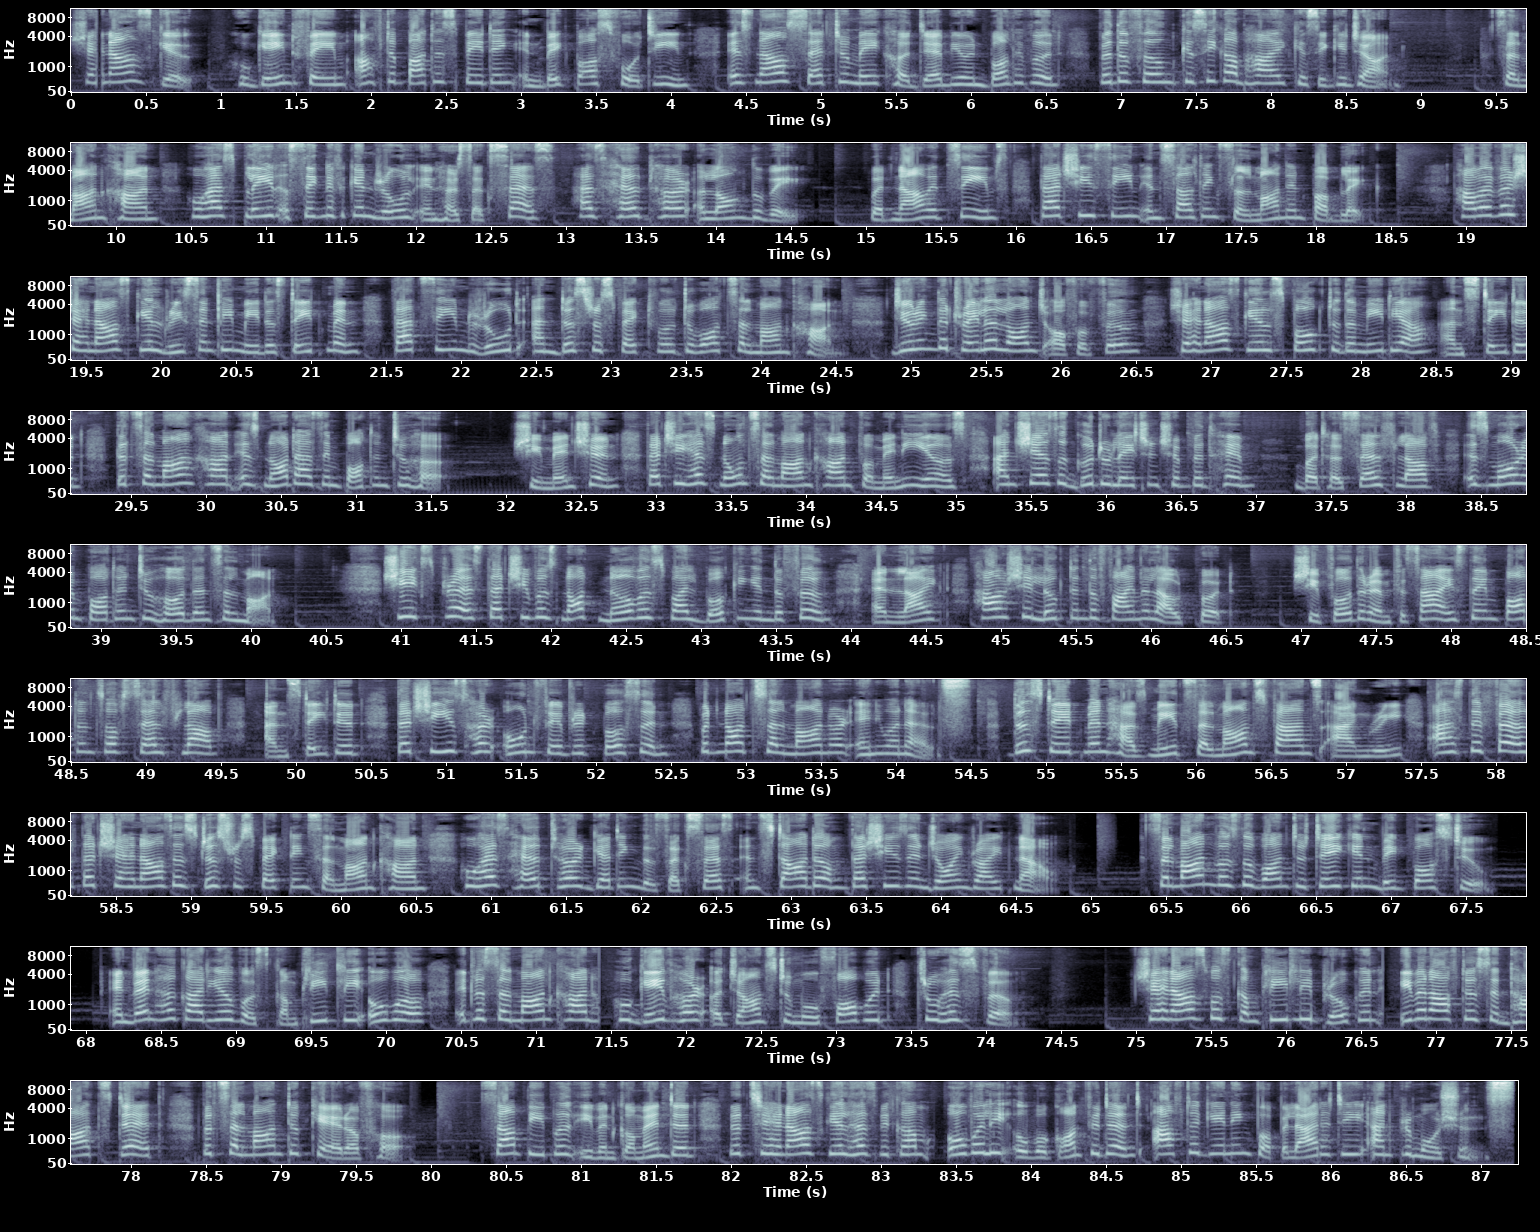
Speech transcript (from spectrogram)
Shehnaaz Gill, who gained fame after participating in Bigg Boss 14, is now set to make her debut in Bollywood with the film Kisi Ka Bhai Kisi Ki Jaan. Salman Khan, who has played a significant role in her success, has helped her along the way. But now it seems that she's seen insulting Salman in public. However, Shehnaaz Gill recently made a statement that seemed rude and disrespectful towards Salman Khan. During the trailer launch of her film, Shehnaaz Gill spoke to the media and stated that Salman Khan is not as important to her. She mentioned that she has known Salman Khan for many years and shares a good relationship with him, but her self-love is more important to her than Salman. She expressed that she was not nervous while working in the film and liked how she looked in the final output. She further emphasized the importance of self-love and stated that she is her own favorite person but not Salman or anyone else. This statement has made Salman's fans angry as they felt that Shehnaaz is disrespecting Salman Khan who has helped her getting the success and stardom that she is enjoying right now. Salman was the one to take in Bigg Boss 2. And when her career was completely over, it was Salman Khan who gave her a chance to move forward through his film. Shehnaaz was completely broken even after Siddharth's death, but Salman took care of her. Some people even commented that Shehnaaz Gill has become overly overconfident after gaining popularity and promotions.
